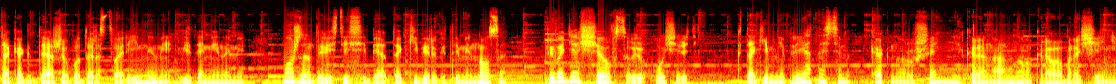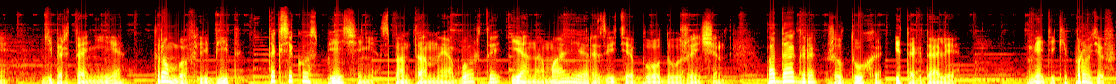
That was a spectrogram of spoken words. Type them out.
так как даже водорастворимыми витаминами можно довести себя до кибервитаминоза, приводящего в свою очередь к таким неприятностям, как нарушение коронарного кровообращения, гипертония, тромбофлебит, токсикоз печени, спонтанные аборты и аномалия развития плода у женщин, подагра, желтуха и так далее. Медики против.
